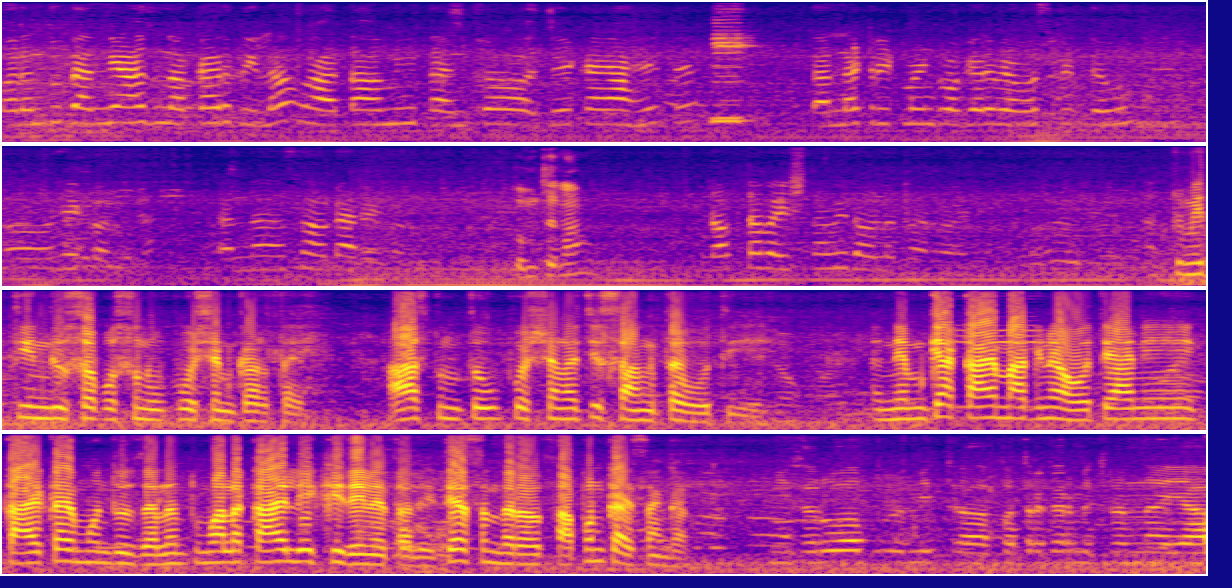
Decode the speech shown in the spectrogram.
परंतु त्यांनी आज नकार दिला व आता आम्ही त्यांचं जे काय आहे ते त्यांना ट्रीटमेंट वगैरे व्यवस्थित देऊन हे करू. त्यांना सहकार्य करू. तुमचं नाव? डॉक्टर वैष्णवी दौलत तुम्ही तीन दिवसापासून उपोषण करताय. आज तुमचं उपोषणाची सांगता होतीये. नेमक्या काय मागण्या होत्या आणि काय काय मंजूर झालं आणि तुम्हाला काय लेखी देण्यात आले? त्या संदर्भात आपण काय सांगाल? मी सर्व मित्र पत्रकार मित्रांना या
